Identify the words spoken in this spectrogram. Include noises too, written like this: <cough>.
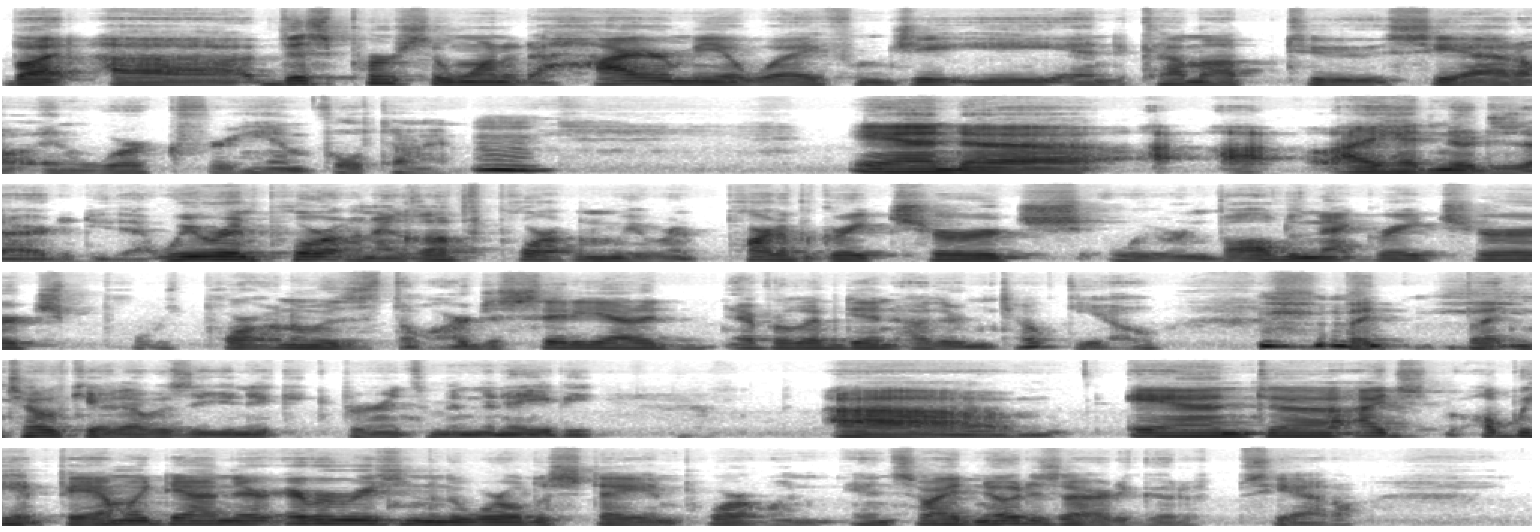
but uh, this person wanted to hire me away from GE and to come up to Seattle and work for him full time. Mm. And uh, I, I I had no desire to do that. We were in Portland. I loved Portland. We were part of a great church. We were involved in that great church. Portland was the largest city I had ever lived in, other than Tokyo. <laughs> But but in Tokyo, that was a unique experience. I'm in the Navy, um, and uh, I just, we had family down there. Every reason in the world to stay in Portland, and so I had no desire to go to Seattle.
